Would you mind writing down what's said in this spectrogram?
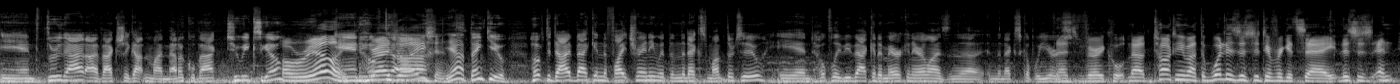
And through that, I've actually gotten my medical back two weeks ago. Oh, really? And hope to, uh, Congratulations. yeah, thank you. Hope to dive back into flight training within the next month or two, and hopefully be back at American Airlines in the in the next couple years. That's very cool. Now, talk to me about the what does this certificate say? This is, and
